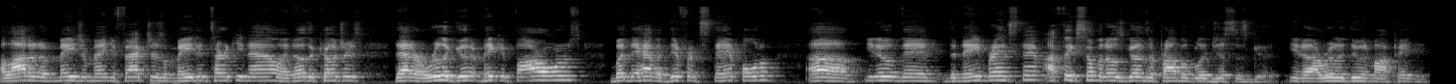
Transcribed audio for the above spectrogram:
a lot of the major manufacturers are made in Turkey now and other countries that are really good at making firearms, but they have a different stamp on them, uh, you know, than the name brand stamp. I think some of those guns are probably just as good. You know, I really do, in my opinion.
